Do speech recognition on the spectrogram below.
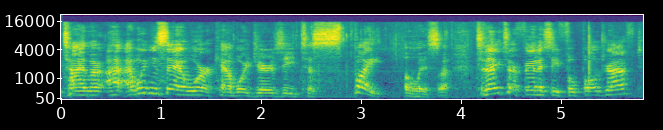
Tyler, I, I wouldn't say I wore a cowboy jersey to spite Alyssa. Tonight's our fantasy football draft.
